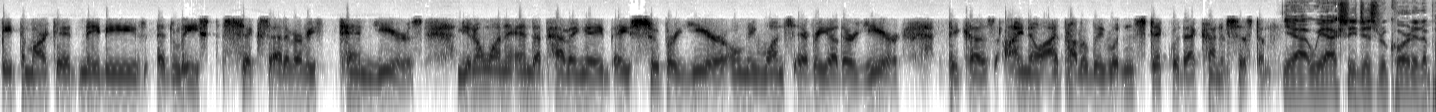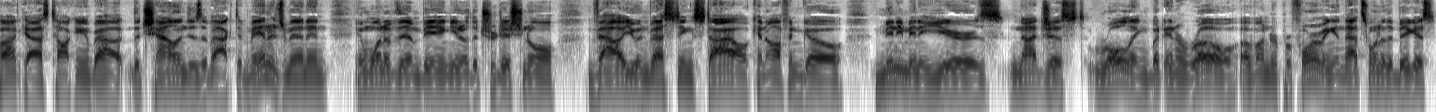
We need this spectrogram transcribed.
beat the market maybe at least six out of every 10 years. You don't want to end up having a, a super year only once every other year because I know I probably wouldn't stick with that kind of system. Yeah, we actually just recorded a podcast talking about the challenges of active management and, and one of them them being, you know, the traditional value investing style can often go many, many years, not just rolling, but in a row of underperforming. And that's one of the biggest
